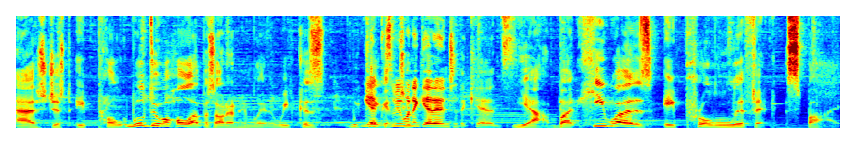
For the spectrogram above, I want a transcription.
as just a pro. We'll do a whole episode on him later. We because we can't Yeah, because we want to get into the kids. Yeah, but he was a prolific spy.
